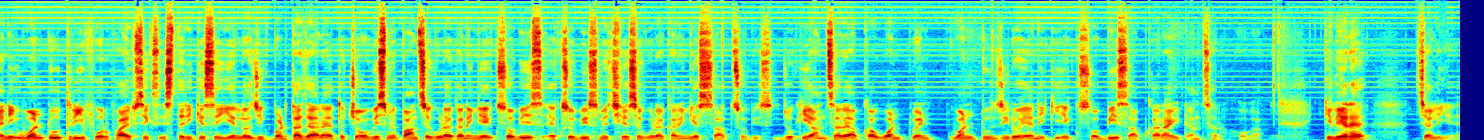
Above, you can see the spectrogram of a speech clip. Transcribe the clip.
यानी one two three four five six इस तरीके से ये लॉजिक बढ़ता जा रहा है। तो चौबीस में पाँच से गुड़ा करेंगे एक सौ बीस, एक सौ बीस में छः से गुड़ा करेंगे सात सौ बीस, जो कि आंसर है आपका one twenty one two zero यानी कि एक सौ बीस आपका राइट आंसर होगा। क्लियर है? चलिए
